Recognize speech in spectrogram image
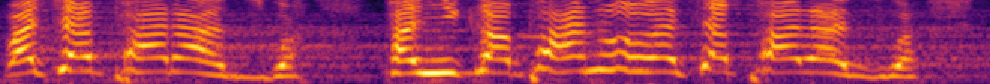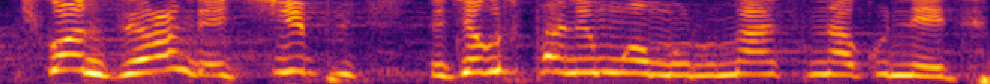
vachaparadzwa. Panyika pano vachaparadzwa chikonzero ndechipi? Ndechekuti pane mumwe murume asina kuneta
